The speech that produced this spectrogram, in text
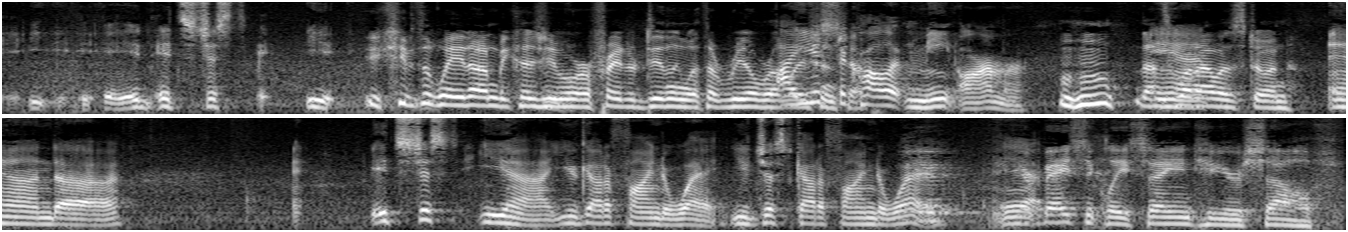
i- i- it, it's just. y You keep the weight on because you were afraid of dealing with a real relationship. I used to call it meat armor, That's what I was doing. and uh, it's just yeah. You got to find a way. You just got to find a way. You're Yeah. basically saying to yourself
